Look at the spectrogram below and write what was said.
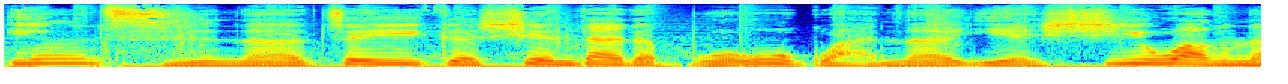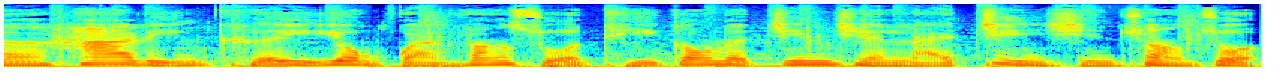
因此呢，这一个现代的博物馆呢，也希望呢，哈林可以用馆方所提供的金钱来进行创作。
